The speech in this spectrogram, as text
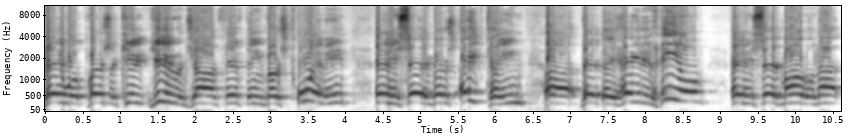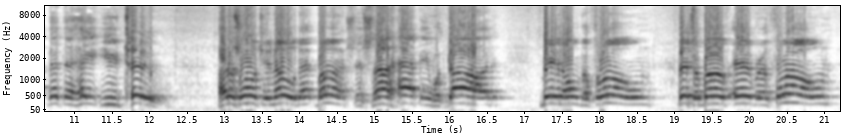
they will persecute you in John 15, verse 20. And he said in verse 18 uh, that they hated him. And he said, Marvel not that they hate you too. I just want you to know that bunch that's not happy with God, being on the throne that's above every throne.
